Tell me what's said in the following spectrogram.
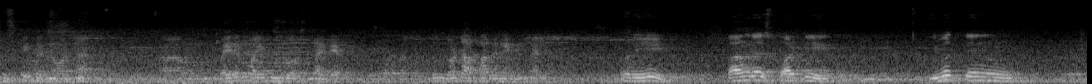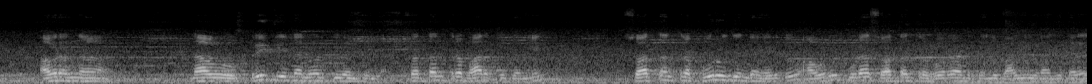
ಪುಷ್ಟೀಕರಣವನ್ನು ಬಹಿರಂಗವಾಗಿ ಮುಂದುವರಿಸ್ತಾ ಇದೆ. ಒಂದು ದೊಡ್ಡ ಆಪಾದನೆ ಇದೆ ಸರಿ, ಕಾಂಗ್ರೆಸ್ ಪಾರ್ಟಿ ಇವತ್ತೇನು ಅವರನ್ನು ನಾವು ಪ್ರೀತಿಯಿಂದ ನೋಡ್ತೀವಿ ಅಂತಿಲ್ಲ. ಸ್ವತಂತ್ರ ಭಾರತದಲ್ಲಿ, ಸ್ವಾತಂತ್ರ್ಯ ಪೂರ್ವದಿಂದ ಹಿಡಿದು ಅವರು ಕೂಡ ಸ್ವಾತಂತ್ರ್ಯ ಹೋರಾಟದಲ್ಲಿ ಭಾಗಿಗಳಾಗಿದ್ದಾರೆ.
